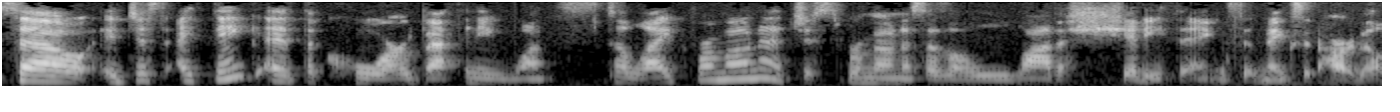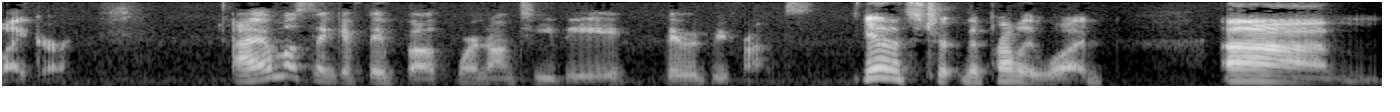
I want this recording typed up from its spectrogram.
So it just I think at the core, Bethenny wants to like Ramona. Just Ramona says a lot of shitty things that makes it hard to like her. I almost think if they both weren't on TV, they would be friends. Yeah, that's true. They probably would. Um,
